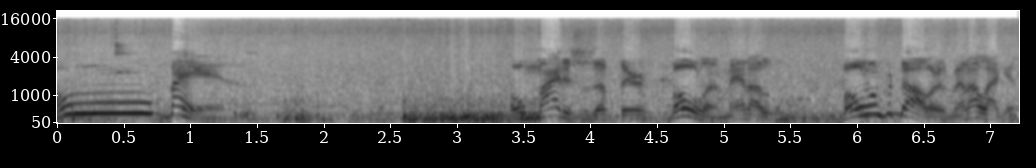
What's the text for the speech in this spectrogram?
Oh man. Oh Midas is up there bowling, man. I bowling for dollars, man. I like it.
